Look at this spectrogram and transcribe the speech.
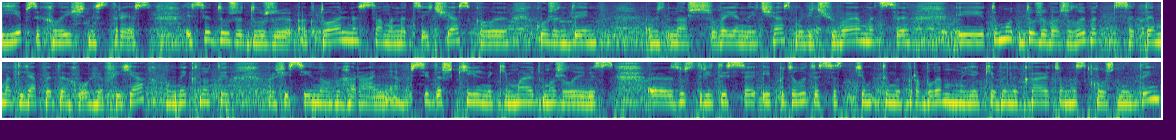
є психологічний стрес. І це дуже-дуже актуально саме на цей час, коли кожен день наш воєнний час ми відчуваємо це. І тому дуже важлива ця тема для педагогів. Як уникнути професійного вигорання. Всі дошкільники мають можливість е, зустрітися і поділитися з тим- тими проблемами, які виникають у нас кожен день.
